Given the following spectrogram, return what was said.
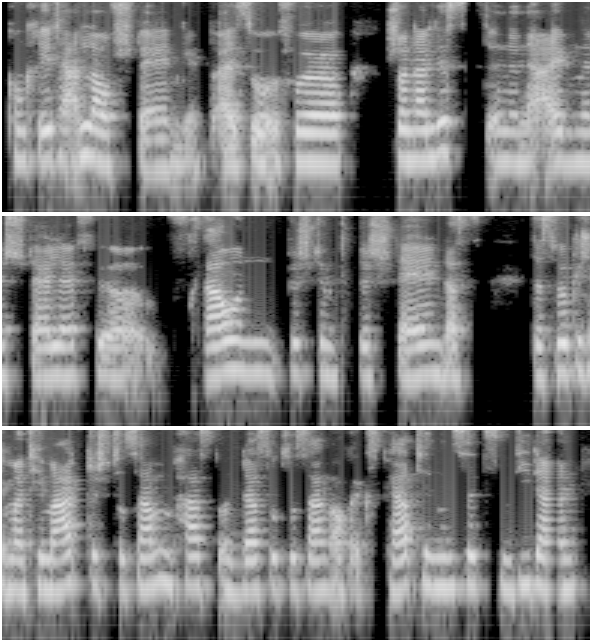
konkrete Anlaufstellen gibt. Also für JournalistInnen eine eigene Stelle, für Frauen bestimmte Stellen, dass das wirklich immer thematisch zusammenpasst und da sozusagen auch Expertinnen sitzen, die dann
